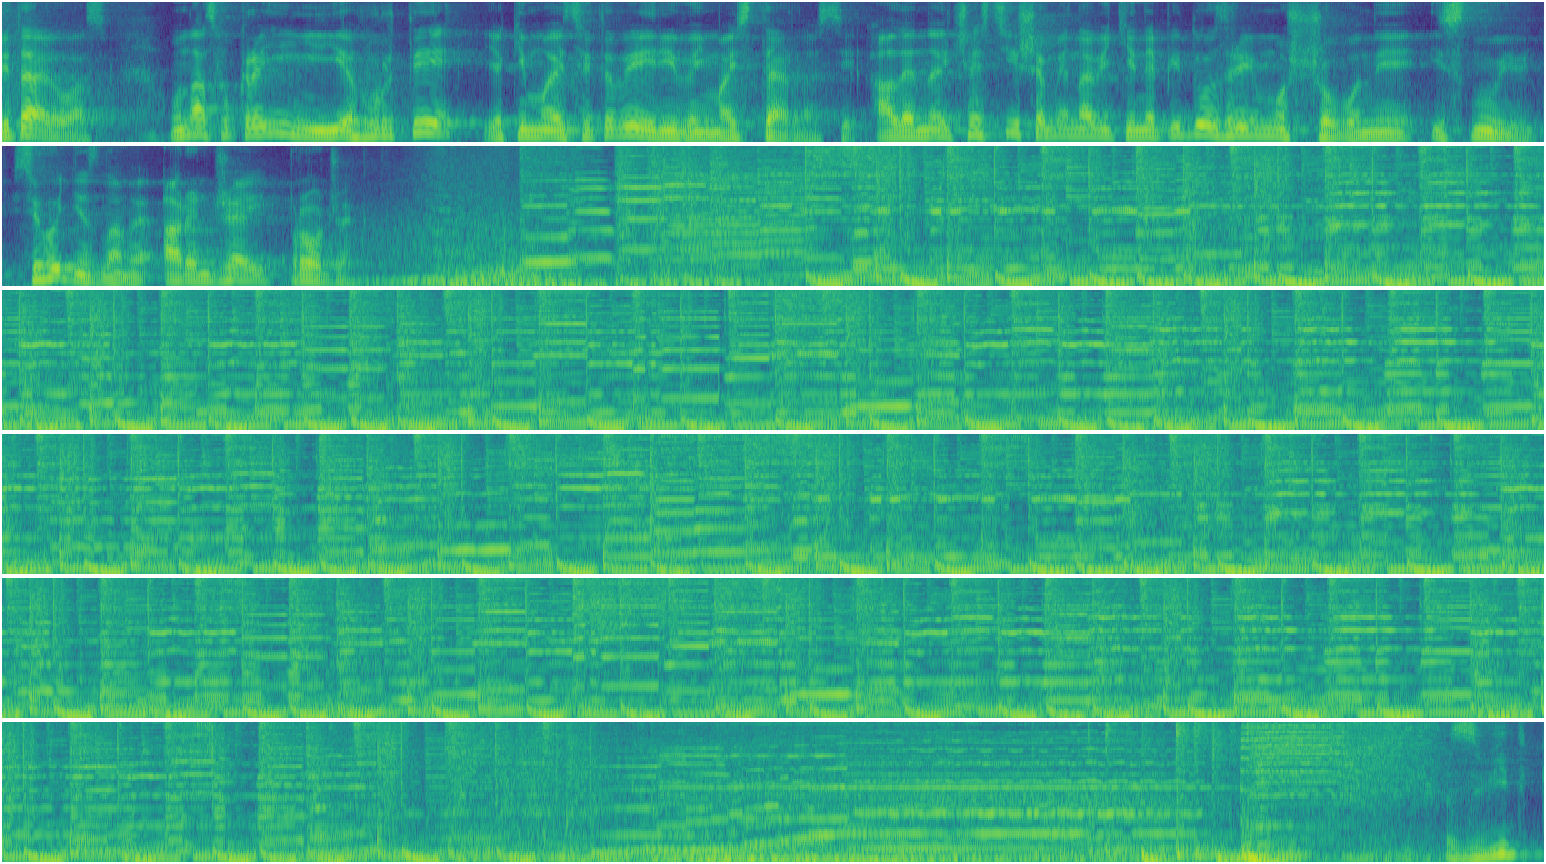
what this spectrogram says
Вітаю вас! У нас в Україні є гурти, які мають світовий рівень майстерності, але найчастіше ми навіть і не підозрюємо, що вони існують. Сьогодні з нами RNJ Project.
